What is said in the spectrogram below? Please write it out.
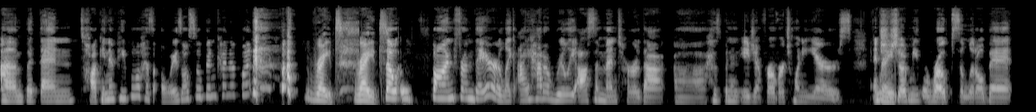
Um, but then talking to people has always also been kind of fun. right, right. So it spawned from there. Like I had a really awesome mentor that uh, has been an agent for over 20 years, and right. she showed me the ropes a little bit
